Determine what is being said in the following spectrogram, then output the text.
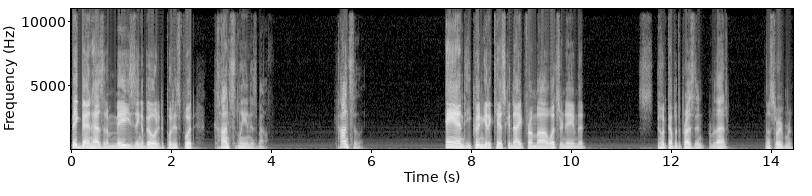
Big Ben has an amazing ability to put his foot constantly in his mouth. Constantly. And he couldn't get a kiss goodnight from uh, what's her name that hooked up with the president. Remember that? No story from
